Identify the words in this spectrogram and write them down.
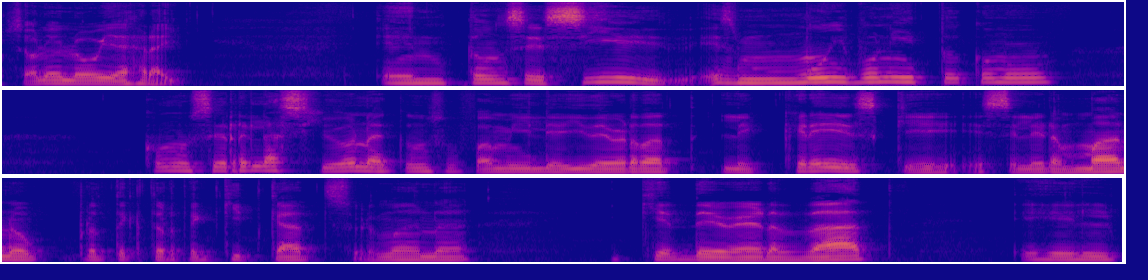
Solo lo voy a dejar ahí. Entonces sí, es muy bonito cómo se relaciona con su familia y de verdad le crees que es el hermano protector de Kit Kat, su hermana, que de verdad el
